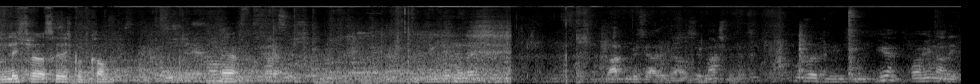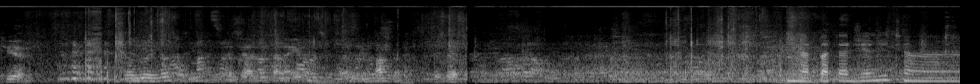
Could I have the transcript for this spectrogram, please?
Im Licht wird das richtig gut kommen. Ja. Warten bis alle raus. Wie machst du das? Hier, vorhin an die Tür. Das ist ja die Kanäle. Machst du das? Jelly Time.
